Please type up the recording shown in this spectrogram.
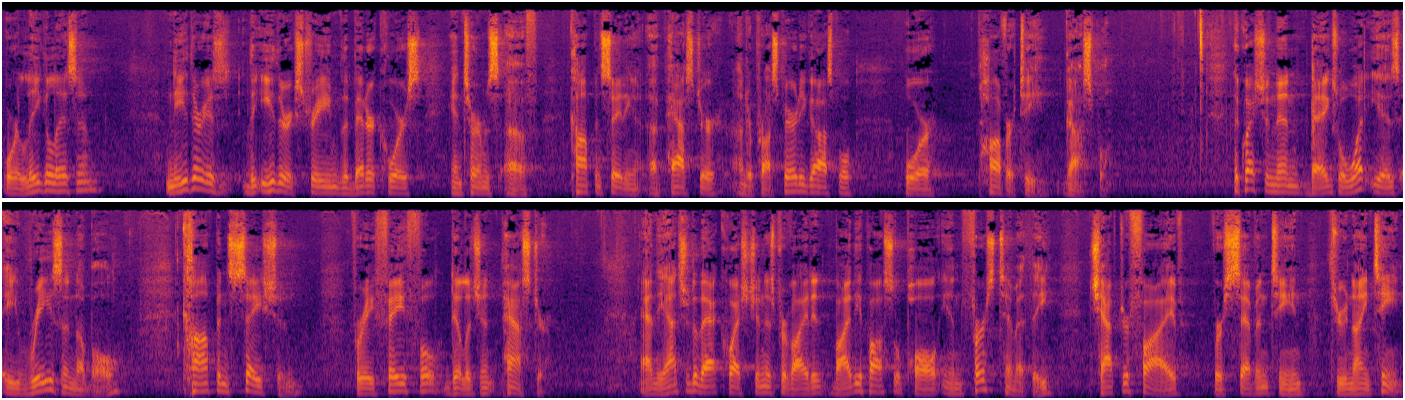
or legalism, neither is the either extreme the better course in terms of compensating a pastor under prosperity gospel or poverty gospel. The question then begs well, what is a reasonable compensation for a faithful, diligent pastor? And the answer to that question is provided by the apostle Paul in 1 Timothy chapter 5 verse 17 through 19.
